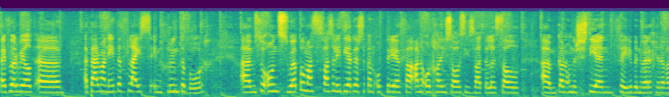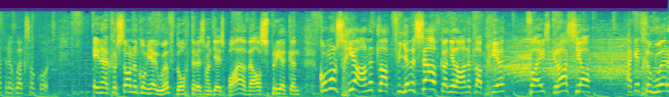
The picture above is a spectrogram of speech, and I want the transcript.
byvoorbeeld 'n uh, 'n permanente vleis en groenteborg. Ehm um, so ons hoop om as fasiliteerders te kan optree vir ander organisasies wat hulle sal ehm um, kan ondersteun vir die benodighede wat hulle ook sal kort. En ek verstaan hoekom jy hoofdogter is want jy's baie welsprekend. Kom ons gee 'n handeklap vir julleself kan julle 'n handeklap gee vir Huis Gracia. Ek het gehoor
